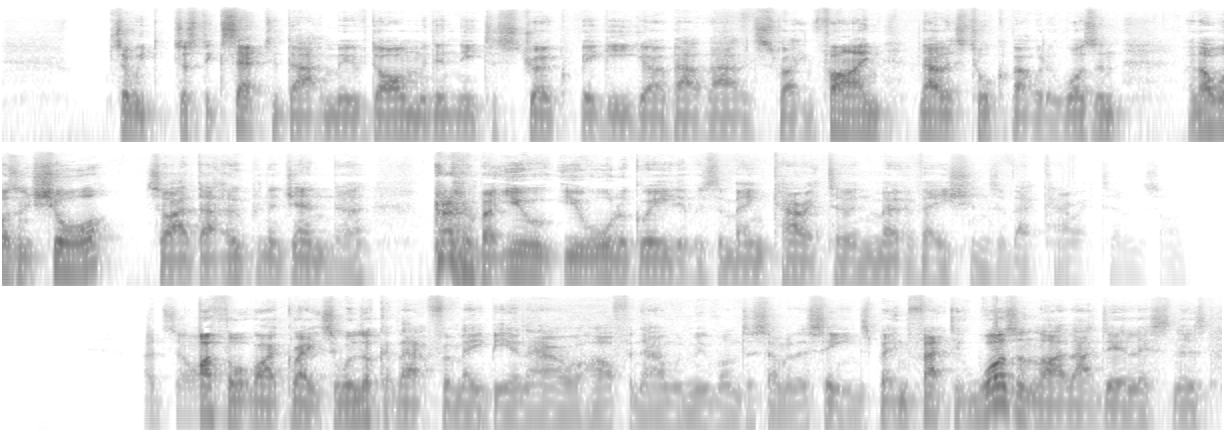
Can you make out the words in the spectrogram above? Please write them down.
So we just accepted that and moved on. We didn't need to stroke big ego about that. It's right, fine. Now let's talk about what it wasn't. And I wasn't sure, so I had that open agenda. but you you all agreed it was the main character and motivations of that character and so on. And so I thought, right, great. So we'll look at that for maybe an hour or half an hour and we'll move on to some of the scenes. But in fact, it wasn't like that, dear listeners.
